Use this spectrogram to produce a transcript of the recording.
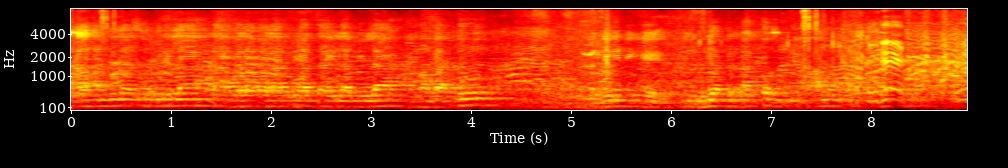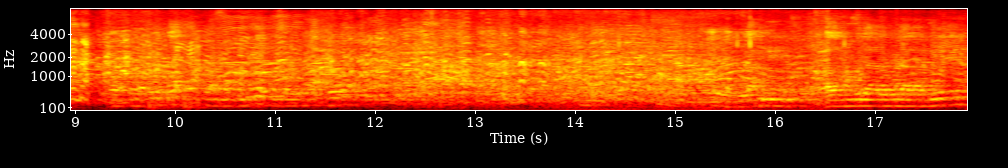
Alhamdulillah Alhamdulillah La wala wala quwata illa billah. Amma batu Ini Dunia beratur Amun Alhamdulillah Rabbil Alamin.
